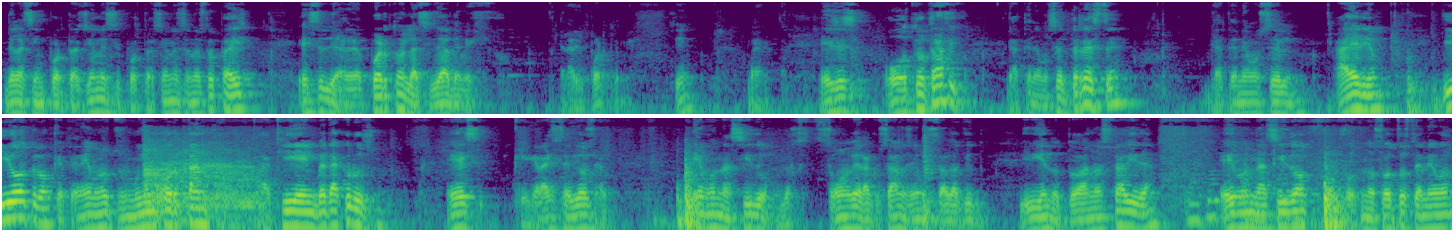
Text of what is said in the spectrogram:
de las importaciones y exportaciones en nuestro país es el de aeropuerto de la Ciudad de México. El aeropuerto de México. ¿sí? Bueno, ese es otro tráfico. Ya tenemos el terrestre, ya tenemos el aéreo y otro que tenemos nosotros muy importante aquí en Veracruz es que gracias a Dios hemos nacido, los, somos veracruzanos, hemos estado aquí viviendo toda nuestra vida, hemos nacido, nosotros tenemos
